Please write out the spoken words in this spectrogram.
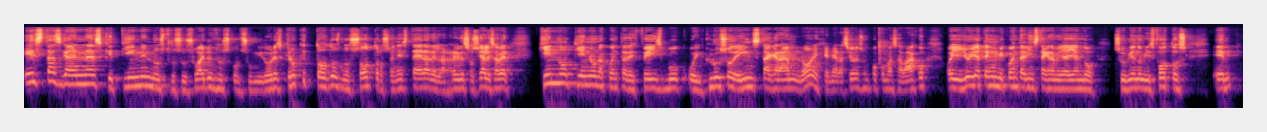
estas ganas que tienen nuestros usuarios, nuestros consumidores, creo que todos nosotros en esta era de las redes sociales, a ver, ¿quién no tiene una cuenta de Facebook o incluso de Instagram, ¿no? En generaciones un poco más abajo. Oye, yo ya tengo mi cuenta de Instagram y ya ando subiendo mis fotos. Em,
